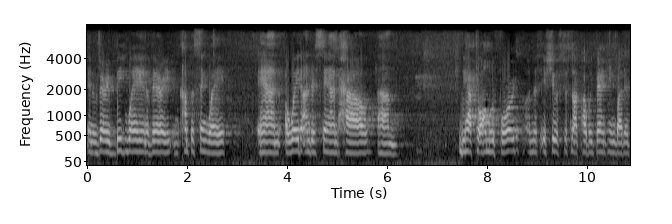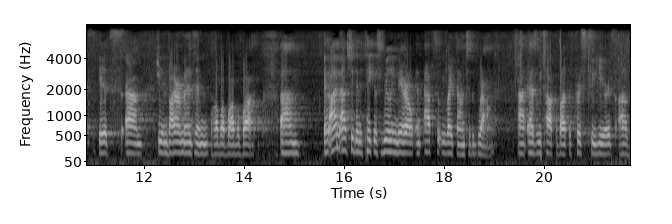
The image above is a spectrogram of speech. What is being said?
in a very big way, in a very encompassing way, and a way to understand how um, we have to all move forward on this issue. It's just not public banking, but it's, it's um, the environment and blah, blah, blah, blah, blah. Um, and I'm actually going to take this really narrow and absolutely right down to the ground uh, as we talk about the first two years of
